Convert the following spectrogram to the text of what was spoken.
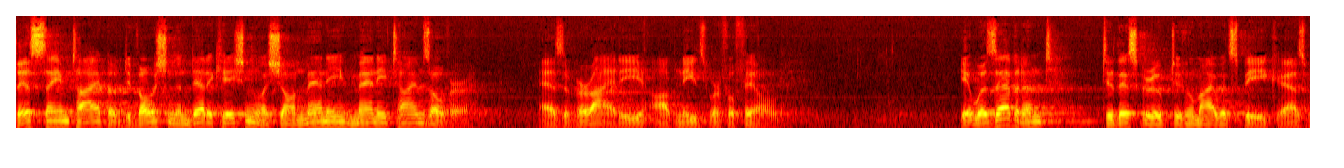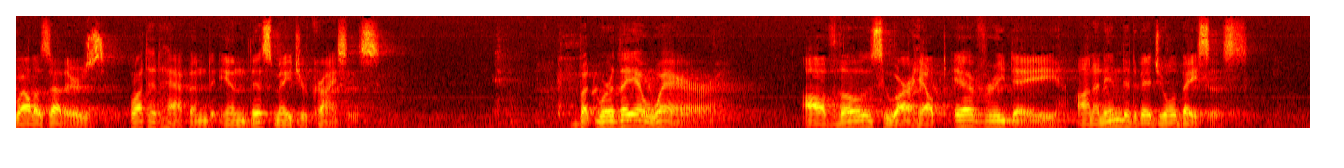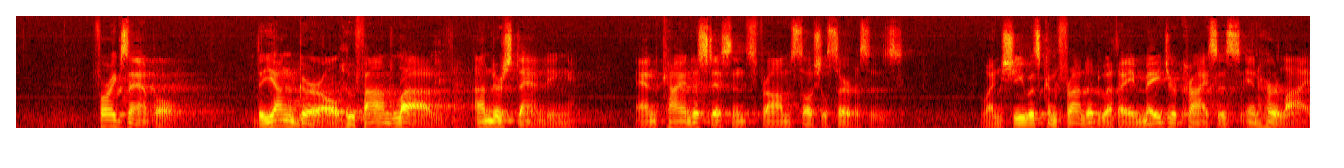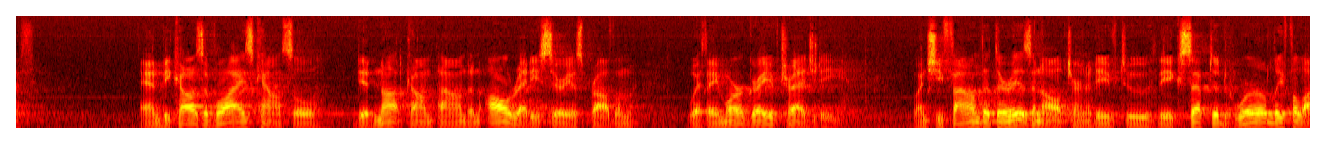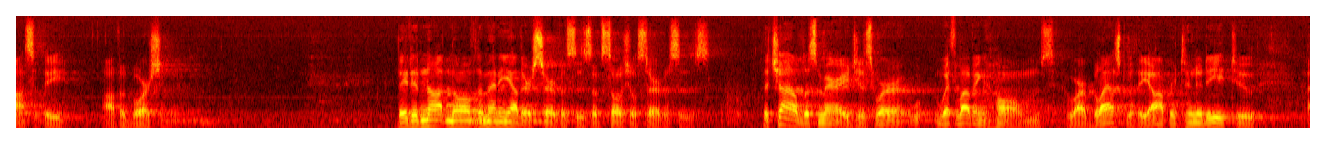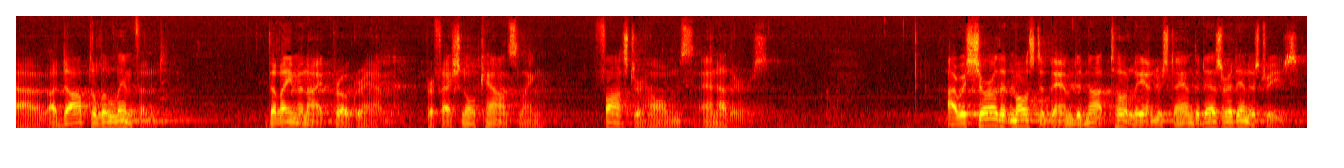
This same type of devotion and dedication was shown many, many times over as a variety of needs were fulfilled. It was evident to this group to whom I would speak, as well as others, what had happened in this major crisis. But were they aware of those who are helped every day on an individual basis. For example, the young girl who found love, understanding, and kind assistance from social services when she was confronted with a major crisis in her life, and because of wise counsel, did not compound an already serious problem with a more grave tragedy when she found that there is an alternative to the accepted worldly philosophy of abortion. They did not know of the many other services of social services. The childless marriages were with loving homes who are blessed with the opportunity to uh, adopt a little infant. The Lamanite program, professional counseling, foster homes, and others. I was sure that most of them did not totally understand the Deseret Industries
